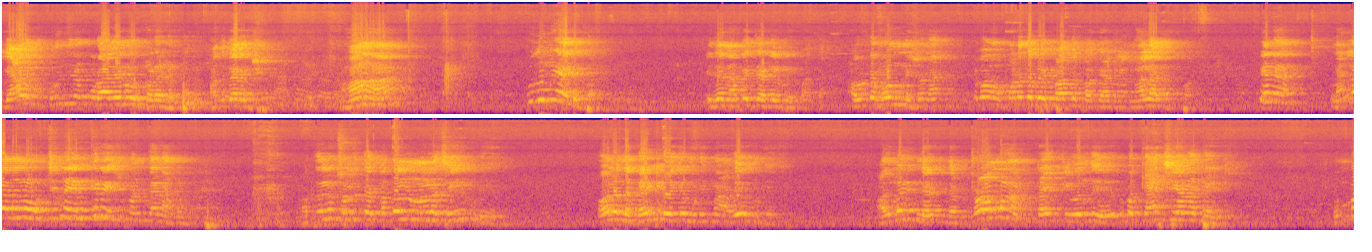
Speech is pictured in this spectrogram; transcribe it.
யாருக்கு புரிஞ்சிடக்கூடாதுன்னு ஒரு படம் எடுப்பார் அது வேற விஷயம். ஆனால் புதுமையாக எடுப்பார் இதை நான் போய் தேட்டரில் போய் பார்த்தேன். அவர்கிட்ட ஃபோன் பண்ணி சொன்னேன். இப்போ படத்தை போய் பார்த்து பார்த்தேன் நல்லா இருப்பான் ஏன்னா நல்லா இருந்தால் ஒரு சின்ன என்கரேஜ்மெண்ட் தான் நான் பண்ணுவேன் மற்றெல்லாம் சொல்லி மற்றெல்லாம் நல்லா செய்ய முடியாது. அவளை அந்த டைட்டில் வைக்க முடியுமா? அதே முடியாது. அது மாதிரி இந்த இந்த ட்ராமா டைட்டில் வந்து ரொம்ப கேட்சியான டைட்டில் ரொம்ப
